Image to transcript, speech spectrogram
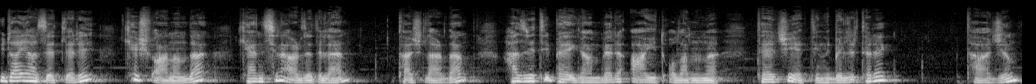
Hüdayi Hazretleri keşf anında kendisine arz edilen taşlardan Hazreti Peygamber'e ait olanını tercih ettiğini belirterek tacın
